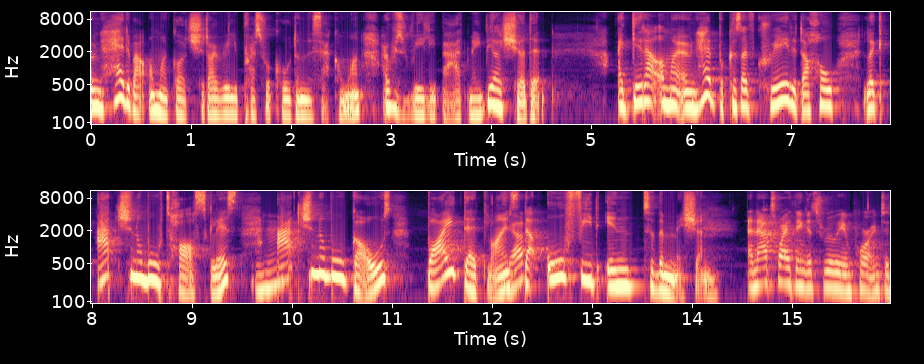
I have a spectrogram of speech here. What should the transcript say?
own head about, oh my God, should I really press record on the second one? I was really bad. Maybe I shouldn't. I get out of my own head because I've created a whole like actionable task list, mm-hmm. actionable goals by deadlines Yep. that all feed into the mission. And that's why I think it's really important to,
